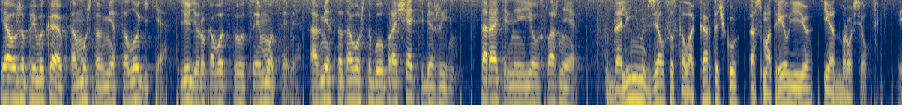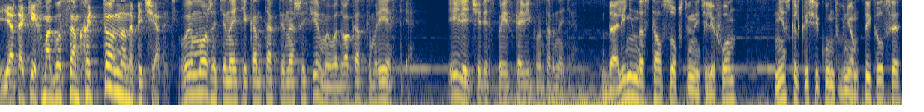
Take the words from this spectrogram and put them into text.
Я уже привыкаю к тому, что вместо логики люди руководствуются эмоциями, а вместо того, чтобы упрощать себе жизнь, старательно ее усложняют. Долинин взял со стола карточку, осмотрел ее и отбросил. Я таких могу сам хоть тонну напечатать. Вы можете найти контакты нашей фирмы в адвокатском реестре или через поисковик в интернете. Долинин достал собственный телефон, несколько секунд в нем тыкался,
